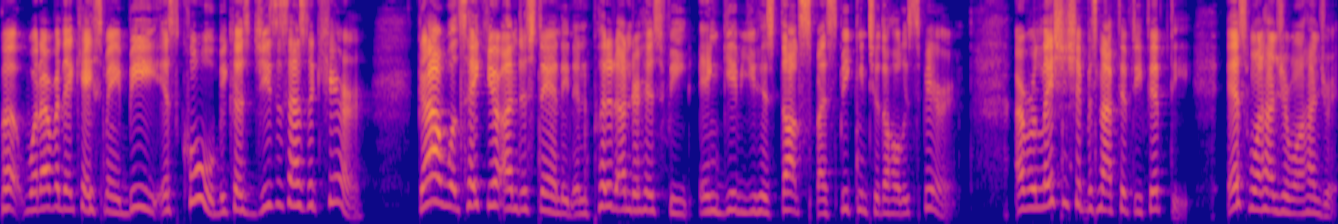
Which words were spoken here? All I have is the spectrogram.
But whatever the case may be, it's cool because Jesus has the cure. God will take your understanding and put it under his feet and give you his thoughts by speaking to the Holy Spirit. A relationship is not 50 50, it's 100 100.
